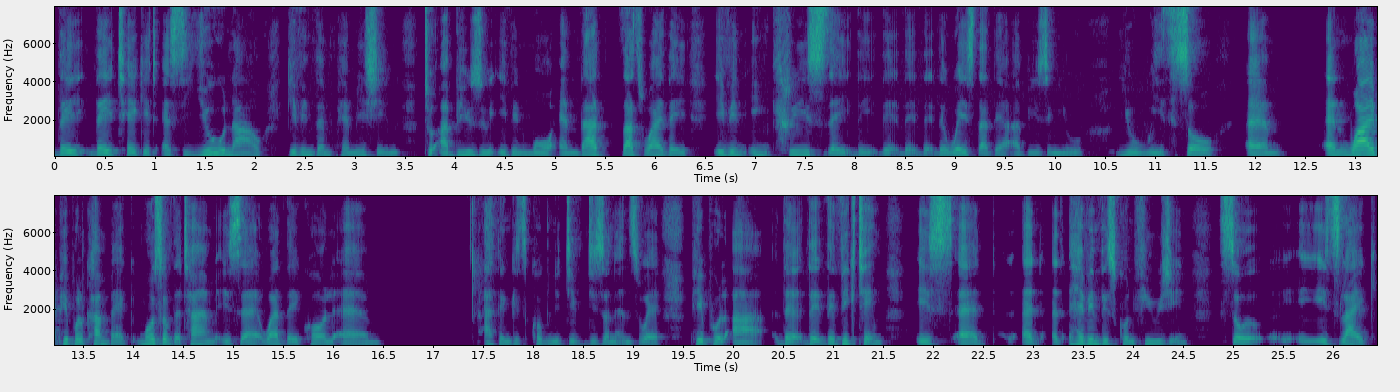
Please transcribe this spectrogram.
they they take it as you now giving them permission to abuse you even more. And that that's why they even increase the the the, the, the, ways that they are abusing you you with. So um and why people come back most of the time is uh, what they call um I think it's cognitive dissonance, where people are the the, the victim is uh, at, at having this confusion. So it's like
